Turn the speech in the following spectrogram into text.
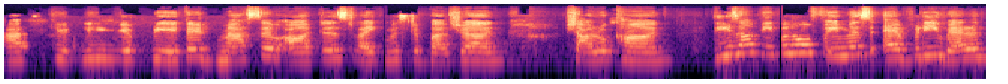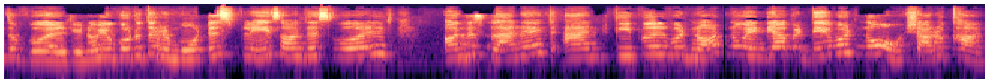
Absolutely, we have created massive artists like Mr. Bachchan, Shah Rukh Khan. These are people who are famous everywhere in the world. You know, you go to the remotest place on this world, on this planet, and people would not know India, but they would know Shah Rukh Khan.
